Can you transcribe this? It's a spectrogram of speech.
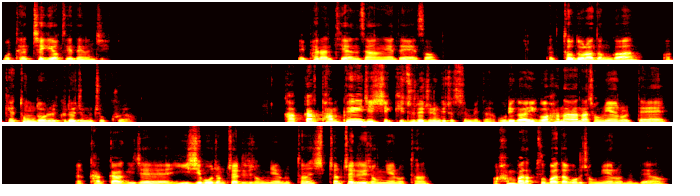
뭐 대책이 어떻게 되는지, 이 페란티 현상에 대해서 벡터도라던가 어, 개통도를 그려주면 좋고요. 각각 반 페이지씩 기술해 주는 게 좋습니다. 우리가 이거 하나하나 정리해 놓을 때 각각 이제 25점짜리를 정리해 놓던 10점짜리를 정리해 놓던 한 바닥 두 바닥으로 정리해 놓는데요.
